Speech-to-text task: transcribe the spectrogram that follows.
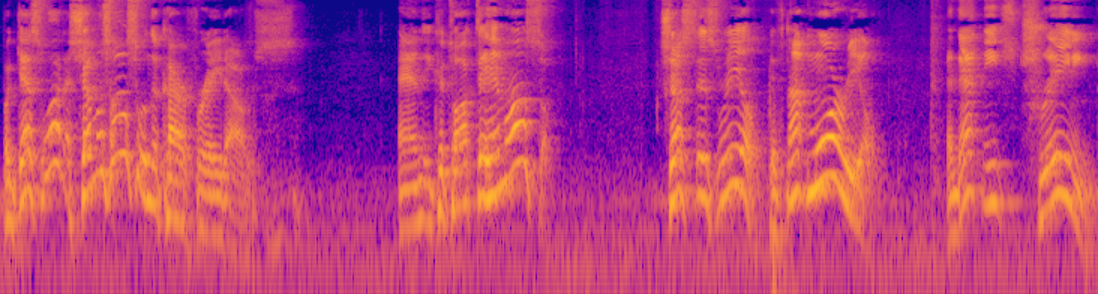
But guess what? Hashem was also in the car for eight hours, and you could talk to him also just as real, if not more real. And that needs training.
